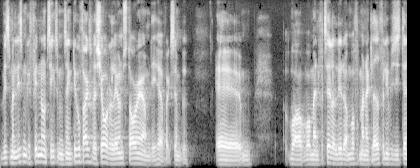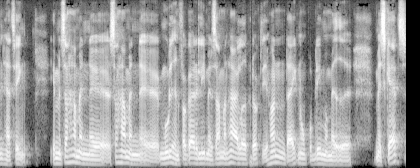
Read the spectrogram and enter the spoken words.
hvis man ligesom kan finde nogle ting, som man tænker, det kunne faktisk være sjovt at lave en story om det her for eksempel. Øh, hvor, hvor man fortæller lidt om, hvorfor man er glad for lige præcis den her ting jamen så har man, øh, så har man øh, muligheden for at gøre det lige med det samme. Man har allerede produktet i hånden, der er ikke nogen problemer med, øh, med skat,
